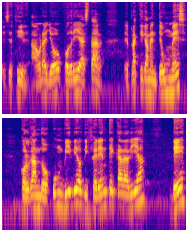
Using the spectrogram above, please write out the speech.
Es decir, ahora yo podría estar eh, prácticamente un mes colgando un vídeo diferente cada día de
